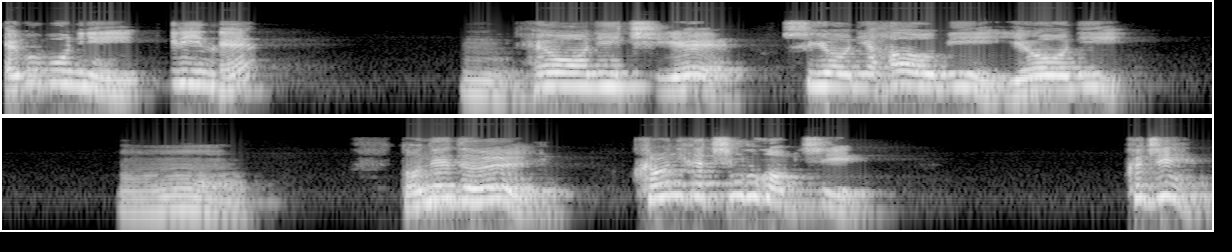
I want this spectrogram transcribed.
대부분이 1이네? 음, 혜원이 지혜 수연이 하음이 예원이. 어. 너네들 그러니까 친구가 없지. 그지?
